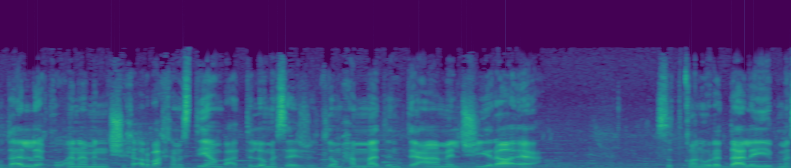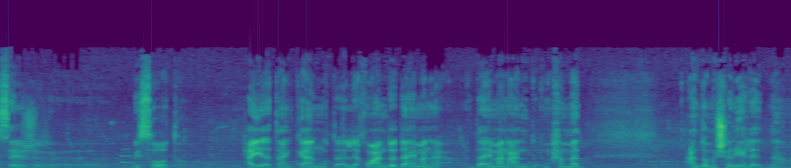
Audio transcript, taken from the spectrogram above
متألق. وأنا من شي أربع خمس أيام بعثت له مسج قلت له محمد أنت عامل شيء رائع. صدقا ورد علي بمسج بصوته. حقيقة كان متألق. وعنده دائما دائما عند محمد عنده مشاريع لقدام.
